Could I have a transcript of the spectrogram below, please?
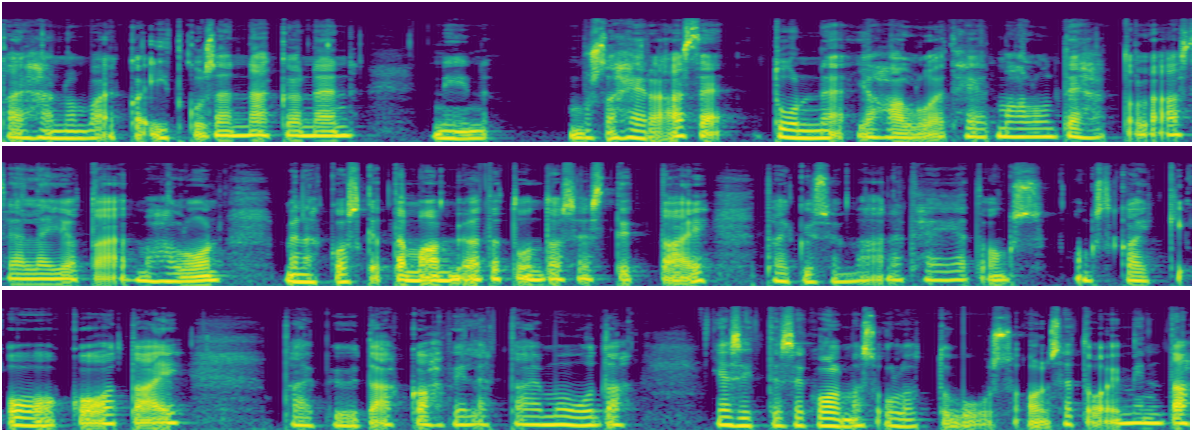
tai hän on vaikka itkusen näköinen, niin musta herää se tunne ja halu, että hei, että mä haluan tehdä tuolle asialle jotain, että mä haluan mennä koskettamaan myötätuntoisesti tai, tai kysymään, että hei, että onko kaikki ok tai, tai pyytää kahville tai muuta. Ja sitten se kolmas ulottuvuus on se toiminta,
